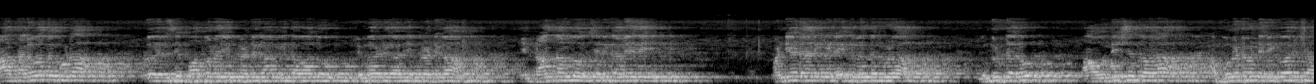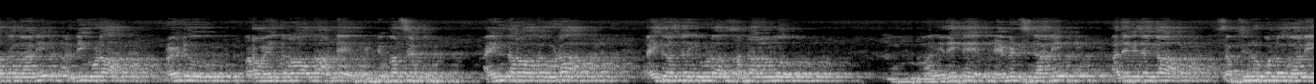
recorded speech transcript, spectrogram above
ఆ తర్వాత కూడా ఇప్పుడు ఎల్సీ పాపన చెప్పినట్టుగా మిగతా వాళ్ళు లిబర్డ్ గారు చెప్పినట్టుగా ఈ ప్రాంతాల్లో చెరుకు అనేది పండియడానికి రైతులందరూ కూడా ముందుంటారు. ఆ ఉద్దేశం ద్వారా అప్పుడున్నటువంటి రికవరీ శాతం కానీ అన్నీ కూడా ప్రైవేటు పరం అయిన తర్వాత అంటే ఫిఫ్టీ పర్సెంట్ అయిన తర్వాత కూడా రైతులందరికీ కూడా సకాలంలో ఏదైతే పేమెంట్స్ కానీ అదేవిధంగా సబ్సిడీ రూపంలో కానీ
